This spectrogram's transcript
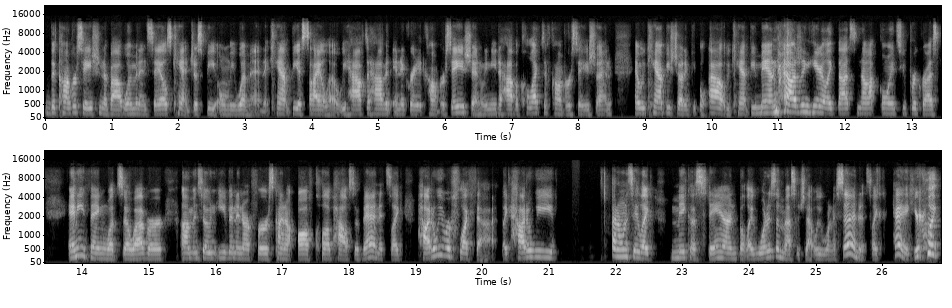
the conversation about women in sales can't just be only women. It can't be a silo. We have to have an integrated conversation. We need to have a collective conversation and we can't be shutting people out. We can't be man bashing here. Like that's not going to progress anything whatsoever. Um, and so, even in our first kind of off clubhouse event, it's like, how do we reflect that? Like, how do we I don't want to say like make a stand, but like what is the message that we want to send? It's like, hey, here like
